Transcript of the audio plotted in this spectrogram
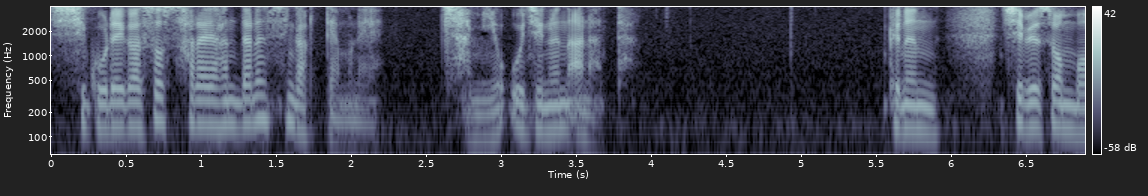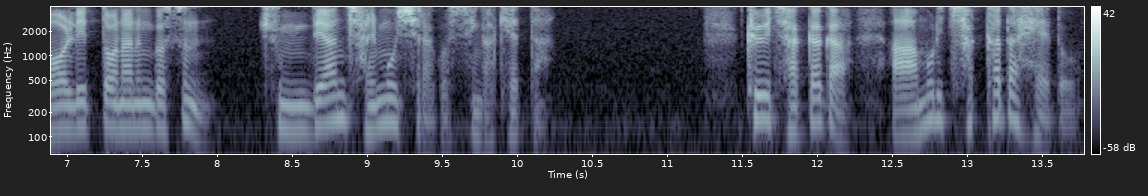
시골에 가서 살아야 한다는 생각 때문에 잠이 오지는 않았다. 그는 집에서 멀리 떠나는 것은 중대한 잘못이라고 생각했다. 그 작가가 아무리 착하다 해도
